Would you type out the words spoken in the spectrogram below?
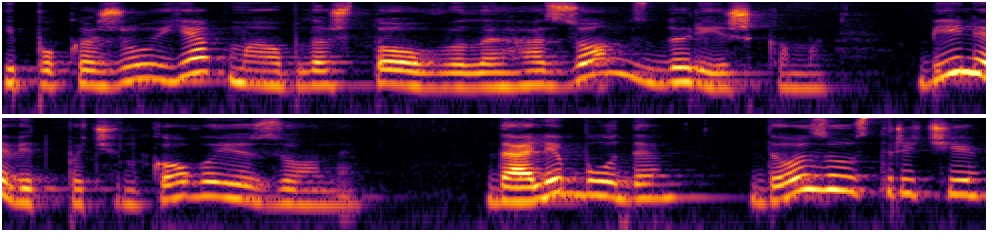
і покажу, як ми облаштовували газон з доріжками біля відпочинкової зони. Далі буде. До зустрічі!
